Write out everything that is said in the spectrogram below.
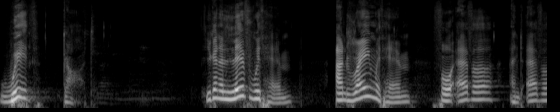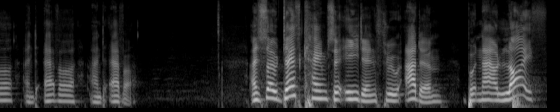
with God. You're going to live with him and reign with him forever and ever and ever and ever. And so death came to Eden through Adam, but now life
